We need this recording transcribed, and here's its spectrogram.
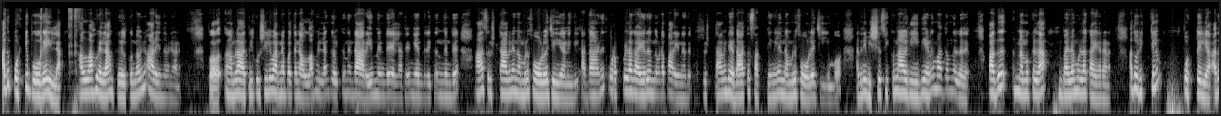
അത് പൊട്ടിപ്പോകുകയില്ല അള്ളാഹു എല്ലാം കേൾക്കുന്നവനും അറിയുന്നവനുമാണ്. അപ്പോൾ നമ്മൾ ആത്തിൽ കുറിശിയിൽ പറഞ്ഞ പോലെ തന്നെ അള്ളാഹു എല്ലാം കേൾക്കുന്നുണ്ട് അറിയുന്നുണ്ട് എല്ലാത്തിനെയും നിയന്ത്രിക്കുന്നുണ്ട്. ആ സൃഷ്ടാവിനെ നമ്മൾ ഫോളോ ചെയ്യുകയാണെങ്കിൽ അതാണ് ഉറപ്പുള്ള കയറ് എന്നിവിടെ പറയുന്നത്. സൃഷ്ടാവിന്റെ യഥാർത്ഥ സത്യങ്ങളെ നമ്മൾ ഫോളോ ചെയ്യുമ്പോൾ അതിനെ വിശ്വസിക്കുന്ന ആ ഒരു രീതിയാണ് മതം എന്നുള്ളത്. അപ്പം അത് നമുക്കുള്ള ബലമുള്ള കയറാണ്. അതൊരിക്കലും പൊട്ടില്ല. അത്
